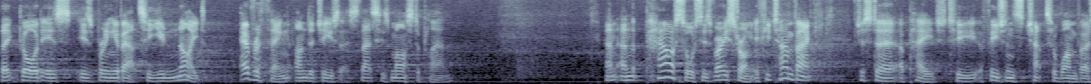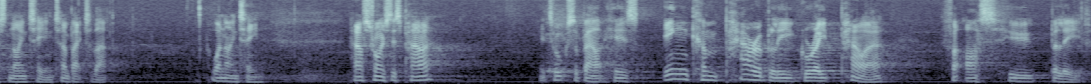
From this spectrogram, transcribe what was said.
that God is, is bringing about to unite everything under Jesus. That's his master plan. And, and the power source is very strong. If you turn back just a, a page to Ephesians chapter 1, verse 19, turn back to that. 119. How strong is this power? It talks about his incomparably great power for us who believe.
